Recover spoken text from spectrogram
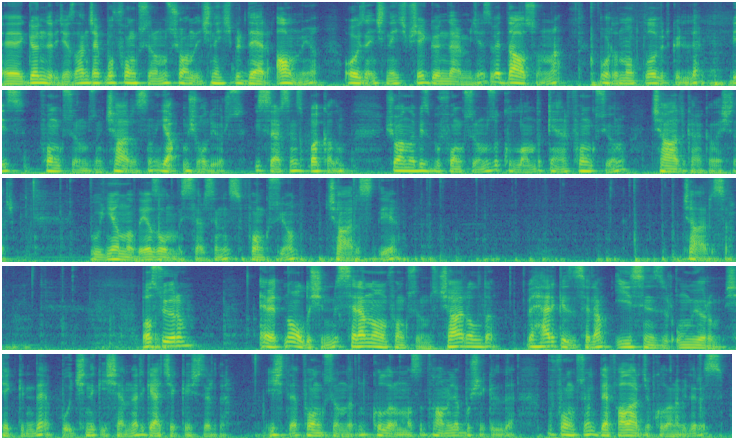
e, göndereceğiz. Ancak bu fonksiyonumuz şu anda içine hiçbir değer almıyor. O yüzden içine hiçbir şey göndermeyeceğiz ve daha sonra burada noktalı virgülle biz fonksiyonumuzun çağrısını yapmış oluyoruz. İsterseniz bakalım. Şu anda biz bu fonksiyonumuzu kullandık. Yani fonksiyonu çağırdık arkadaşlar. Bu yanına da yazalım isterseniz. Fonksiyon çağrısı diye. Çağrısı. Basıyorum. Evet ne oldu şimdi? Selamlama fonksiyonumuz çağrıldı ve herkese selam iyisinizdir umuyorum şeklinde bu içindeki işlemleri gerçekleştirdi. İşte fonksiyonların kullanılması tamamıyla bu şekilde. Bu fonksiyonu defalarca kullanabiliriz.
